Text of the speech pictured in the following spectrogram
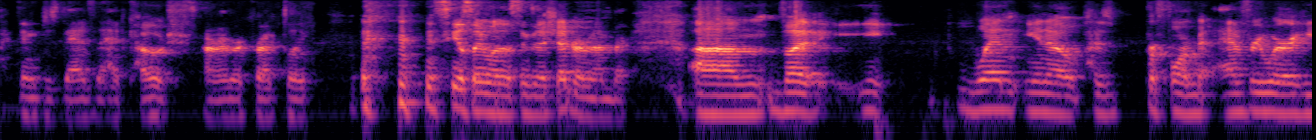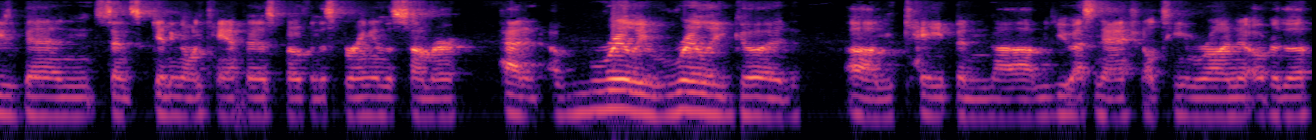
I think his dad's the head coach, if I remember correctly. it feels like one of those things I should remember. Um, but he, when, you know, has performed everywhere he's been since getting on campus, both in the spring and the summer. Had a really, really good um, Cape and um, U.S. national team run over the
